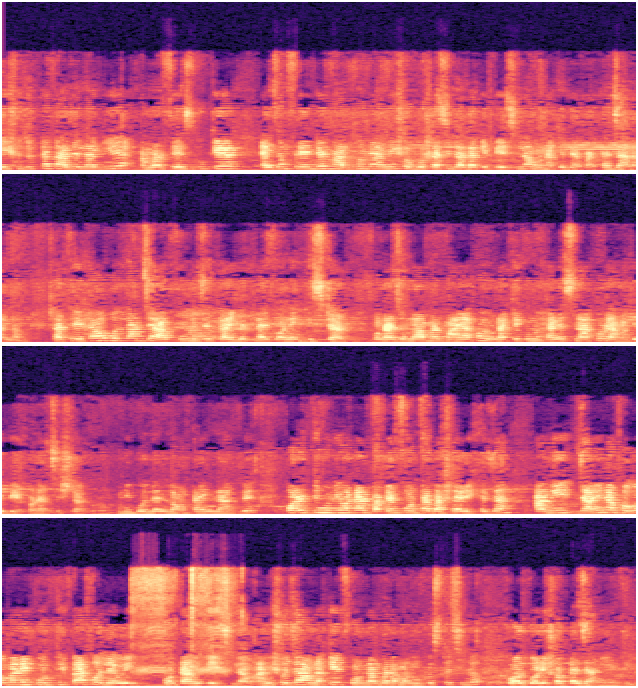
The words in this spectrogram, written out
এই সুযোগটা কাজে লাগিয়ে আমার ফেসবুকের একজন ফ্রেন্ডের মাধ্যমে আমি সব্যসাচী দাদাকে পেয়েছিলাম, ওনাকে ব্যাপারটা জানালাম। সাথে এটাও বললাম যে, আপু নিজের প্রাইভেট লাইফ অনেক ডিস্টার্ব ওনার জন্য আমার মায়া হয়, ওনাকে কোনো হ্যারেস না করে আমাকে বের করার চেষ্টা করুন। উনি বললেন লং টাইম লাগবে। পরের দিন উনি ওনার বাটন ফোনটা বাসায় রেখে যান। আমি জানি না ভগবানের কোন কৃপা ফলে ওই ফোনটা আমি পেয়েছিলাম। আমি সোজা ওনাকে ফোন নাম্বার আমার মুখস্থ ছিল কল করে সবটা জানিয়ে দিই।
